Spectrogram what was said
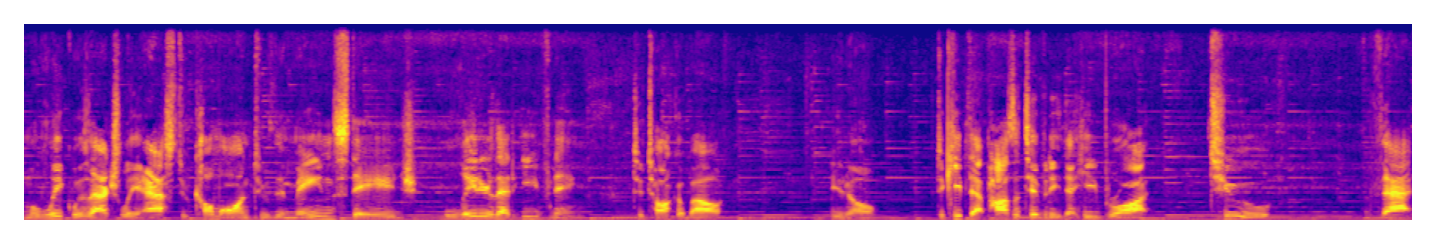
Malik was actually asked to come onto the main stage later that evening to talk about, you know, to keep that positivity that he brought to that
